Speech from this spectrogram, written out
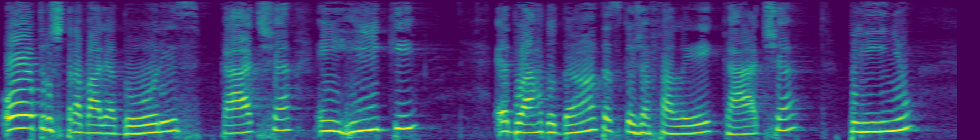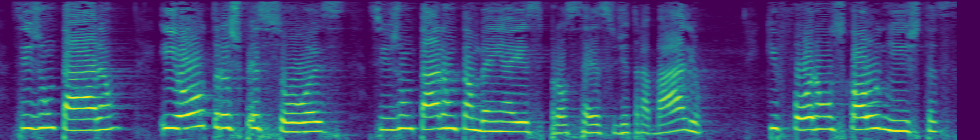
outros trabalhadores, Kátia, Henrique, Eduardo Dantas, que eu já falei, Kátia, Plínio, se juntaram e outras pessoas se juntaram também a esse processo de trabalho, que foram os colunistas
